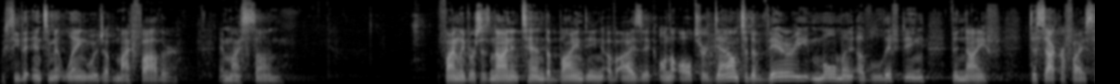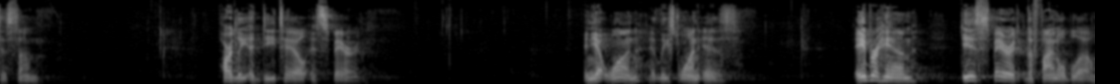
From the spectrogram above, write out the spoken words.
We see the intimate language of my father and my son. Finally, verses 9 and 10, the binding of Isaac on the altar, down to the very moment of lifting the knife to sacrifice his son. Hardly a detail is spared. And yet, one, at least one, is. Abraham is spared the final blow.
